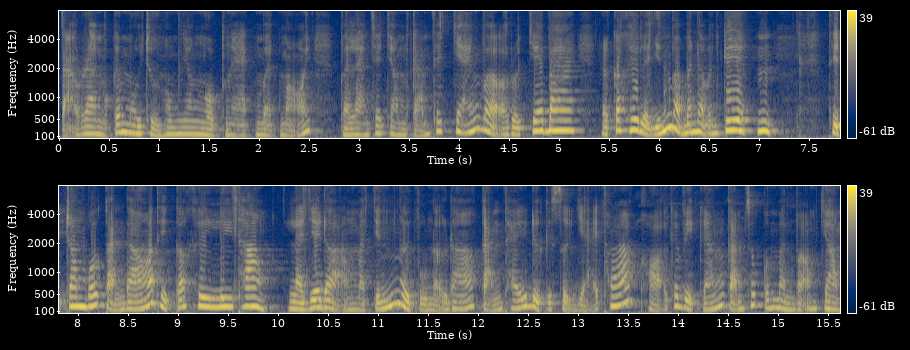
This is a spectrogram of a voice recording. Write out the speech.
tạo ra một cái môi trường hôn nhân ngột ngạt, mệt mỏi và làm cho chồng cảm thấy chán vợ rồi chê bai, rồi có khi là dính vào bên nào bên kia. Thì trong bối cảnh đó thì có khi ly thân là giai đoạn mà chính người phụ nữ đó cảm thấy được cái sự giải thoát khỏi cái việc gắn cảm xúc của mình vào ông chồng,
